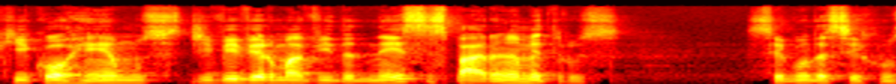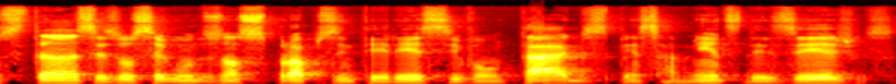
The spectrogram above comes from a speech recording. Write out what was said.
que corremos de viver uma vida nesses parâmetros, segundo as circunstâncias ou segundo os nossos próprios interesses e vontades, pensamentos, desejos,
